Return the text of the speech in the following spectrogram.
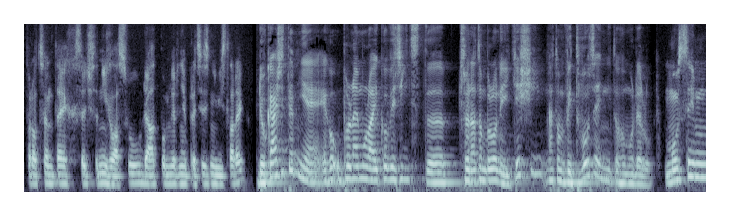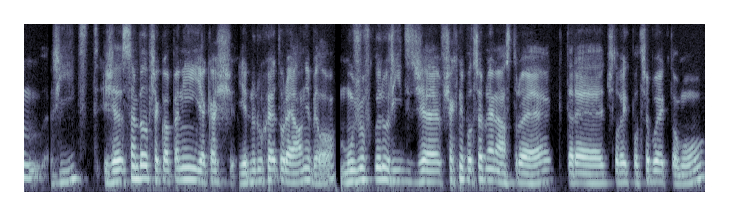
procentech sečtených hlasů dát poměrně precizní výsledek. Dokážete mě jako úplnému lajkovi říct, co na tom bylo nejtěžší, na tom vytvoření toho modelu? Musím říct, že jsem byl překvapený, jak až jednoduché to reálně bylo. Můžu v klidu říct, že všechny potřebné nástroje, které člověk potřebuje k tomu,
